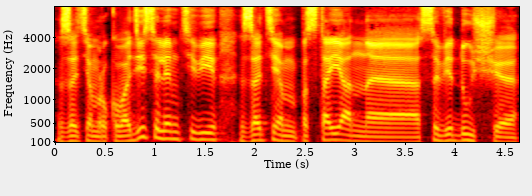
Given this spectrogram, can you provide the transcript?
затем руководитель MTV, затем постоянная соведущая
